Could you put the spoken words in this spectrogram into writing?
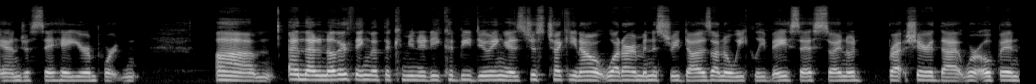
and just say, hey, you're important um, and then another thing that the community could be doing is just checking out what our ministry does on a weekly basis. So I know Bret shared that we're open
